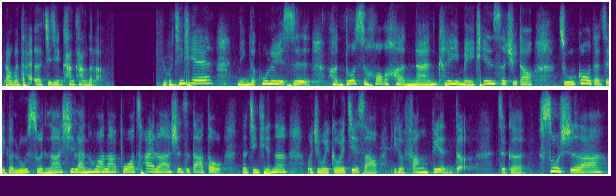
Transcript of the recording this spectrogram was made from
让我们胎儿健健康康的了。如果今天您的顾虑是很多时候很难可以每天摄取到足够的这个芦笋啦、西兰花啦、菠菜啦，甚至大豆，那今天呢，我就为各位介绍一个方便的这个素食啦，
